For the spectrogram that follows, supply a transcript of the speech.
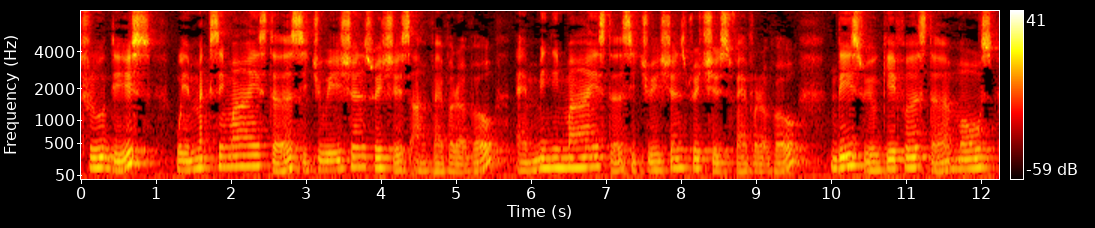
Through this, we maximize the situations which is unfavorable and minimize the situations which is favorable. This will give us the most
